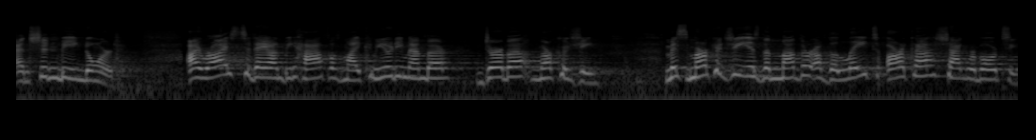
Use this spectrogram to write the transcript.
and shouldn't be ignored. I rise today on behalf of my community member, Durba Mukherjee. Ms. Mukherjee is the mother of the late Arka Chakraborty.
